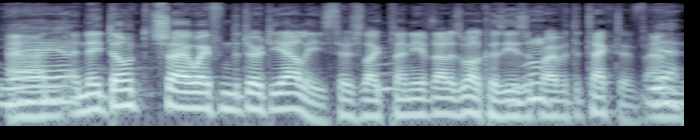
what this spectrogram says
yeah, yeah, and, yeah. and they don't shy away from the dirty alleys. There's like plenty of that as well because he's a private detective. Mm-hmm. Yeah.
